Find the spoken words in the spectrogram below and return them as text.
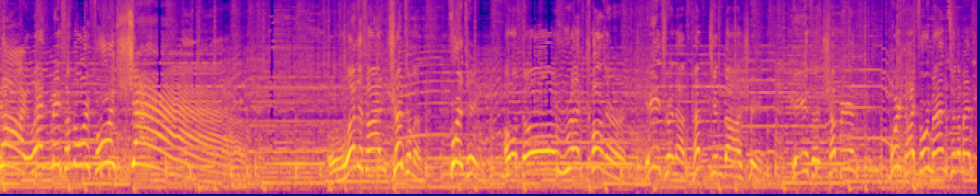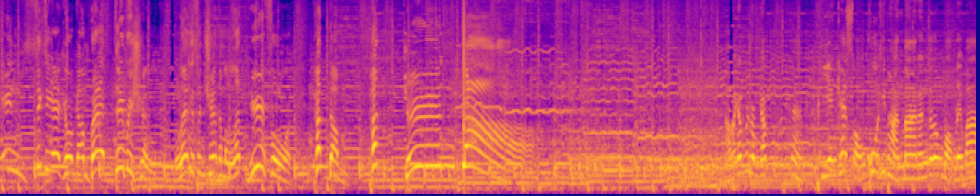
Guys, let's make some noise for Sham! Ladies and gentlemen, fighting out of the red corner, he trained at Pet Jindashin. He is the champion Muay Thai four-man tournament in 68 kilogram weight division. Ladies and gentlemen, let's hear for Pet Dum Pet Jinda! เอาละครับคุณผู้ชมครับ เพียงแค่ 2 คู่ที่ผ่านมานั้นก็ต้องบอกเลยว่า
